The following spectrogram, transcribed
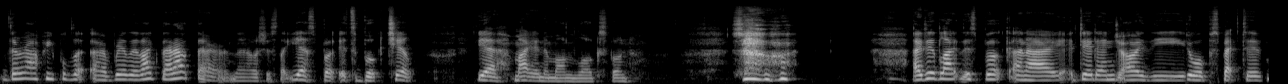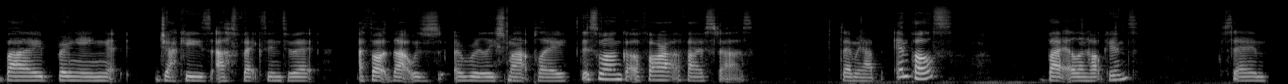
there are people that uh, really like that out there. And then I was just like, yes, but it's a book, chill. Yeah, my inner monologue's fun. So I did like this book and I did enjoy the dual perspective by bringing Jackie's aspects into it. I thought that was a really smart play. This one got a 4 out of 5 stars. Then we have Impulse by Ellen Hopkins. Same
